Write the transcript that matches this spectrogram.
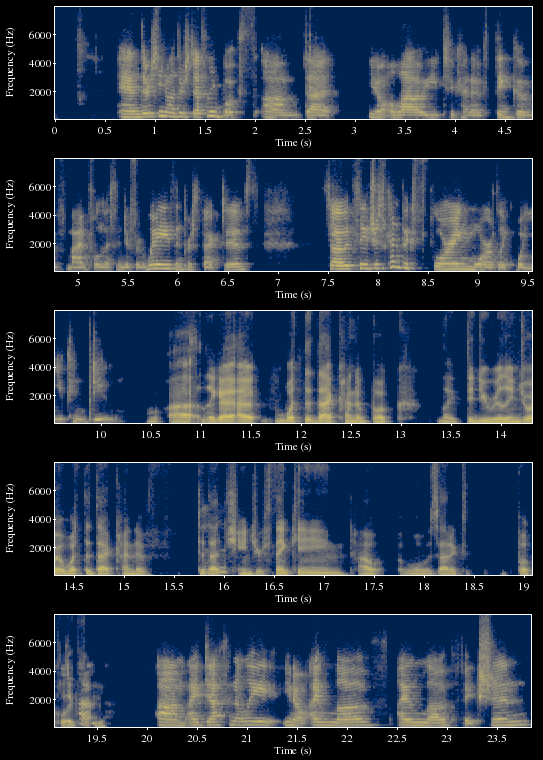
and there's you know there's definitely books um, that you know allow you to kind of think of mindfulness in different ways and perspectives. So i would say just kind of exploring more of like what you can do. Uh, like I, I what did that kind of book like did you really enjoy? What did that kind of did that mm-hmm. change your thinking? How what was that book like yeah. for you? Um, i definitely you know i love i love fiction.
